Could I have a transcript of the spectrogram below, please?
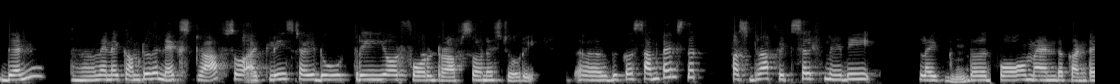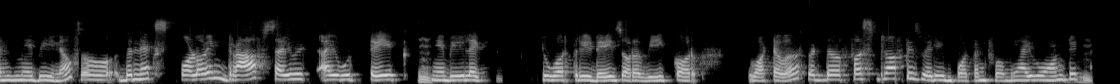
Then uh, when i come to the next draft so at least i do three or four drafts on a story uh, because sometimes the first draft itself may be like Mhm. the form and the content may be enough so the next following drafts i would i would take Hmm. maybe like two or three days or a week or whatever but the first draft is very important for me i want it Hmm.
